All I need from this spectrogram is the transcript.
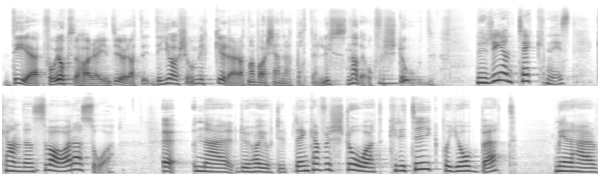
Det får vi också höra i intervjuer, att det, det gör så mycket där att man bara känner att botten lyssnade och mm. förstod. Men rent tekniskt, kan den svara så? Eh, när du har gjort det. Den kan förstå att kritik på jobbet med det här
